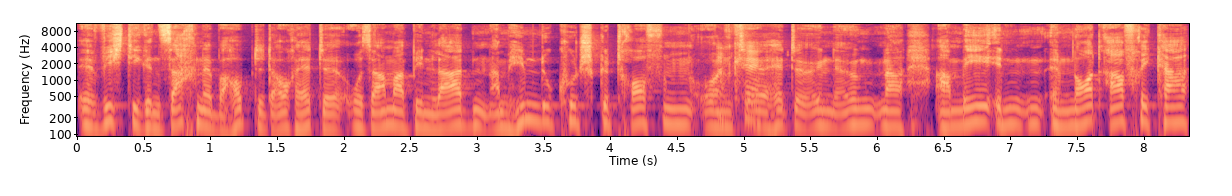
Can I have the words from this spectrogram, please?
äh, wichtigen Sachen, er behauptet auch, er hätte Osama Bin Laden am Hindu-Kutsch getroffen und okay. äh, hätte in irgendeiner Armee in, in Nordafrika.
